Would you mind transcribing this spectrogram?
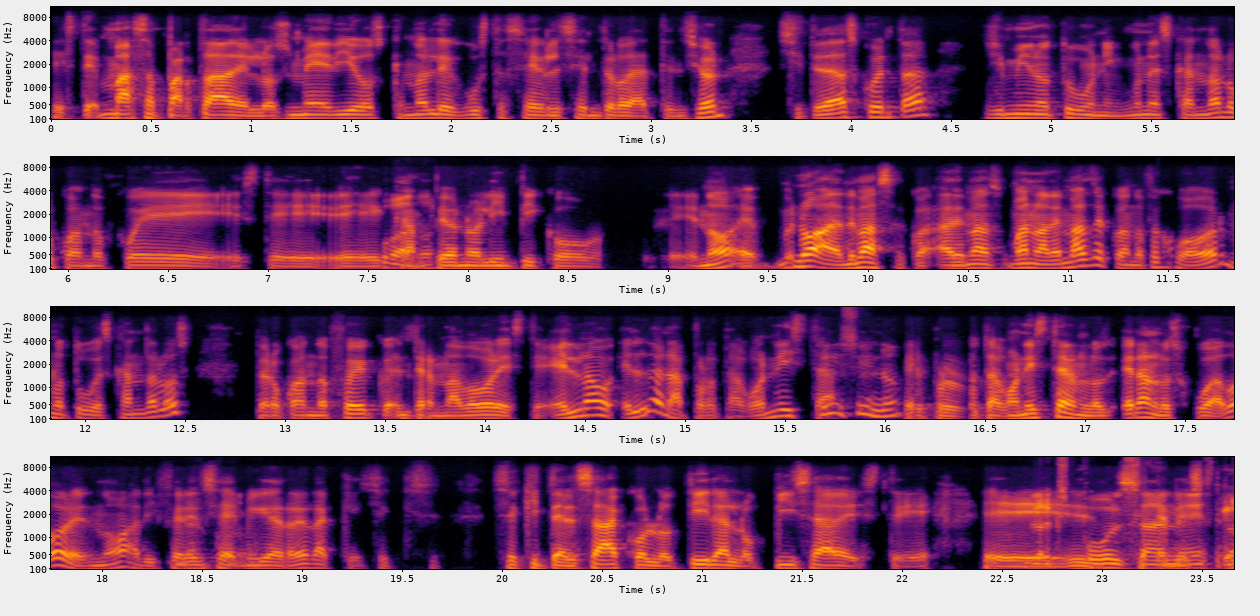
este, más apartada de los medios, que no le gusta ser el centro de atención. Si te das cuenta, Jimmy no tuvo ningún escándalo cuando fue este, eh, campeón olímpico ¿no? Eh, no, además, además, bueno, además de cuando fue jugador, no tuvo escándalos, pero cuando fue entrenador, este, él no, él no era protagonista. El protagonista eran los, eran los jugadores, ¿no? A diferencia de, Miguel Herrera, que se, se, quita el saco, lo tira, lo pisa, este, eh, lo expulsan, esto,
